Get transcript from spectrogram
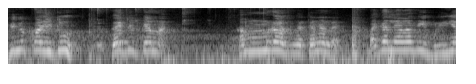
పిన్నుకు కూడా ఇటు. పేట్లు ఇచ్చేమ్మా కమ్మగా ఉంటుంది తినండి. బజార్లు ఏమంది? ఇప్పుడు ఇయ్య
